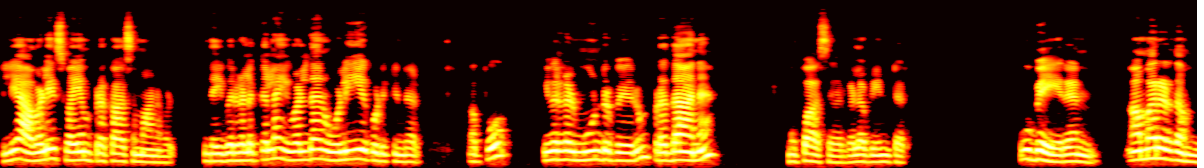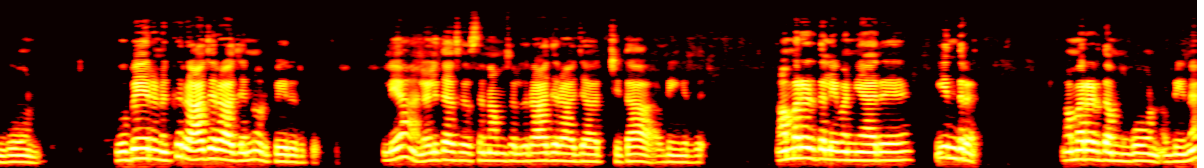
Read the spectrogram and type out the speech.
இல்லையா? அவளே ஸ்வயம் பிரகாசமானவள். இந்த இவர்களுக்கெல்லாம் இவள் தான் ஒளியே கொடுக்கின்றாள். அப்போது இவர்கள் மூன்று பேரும் பிரதான உபாசகர்கள் அப்படின்ட்டார். குபேரன் அமரர்தம்கோன் குபேரனுக்கு ராஜராஜன் ஒரு பேர் இருக்கு. இல்லையா? லலிதா சகசநாமம் சொல்கிறது ராஜராஜ அர்ச்சிதா அப்படிங்கிறது. அமரர் தலைவன் யாரு? இந்திரன். அமரர்தம்கோன் அப்படின்னா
